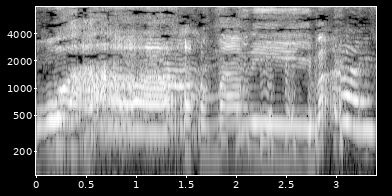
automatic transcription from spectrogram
Wow, mommy. Bye.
